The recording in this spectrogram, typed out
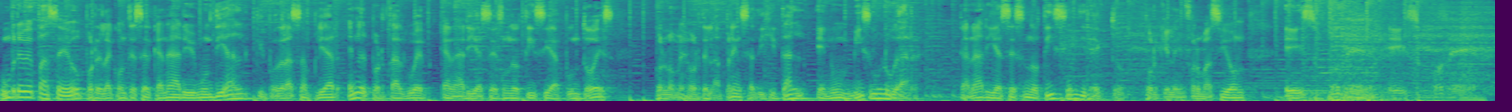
Un breve paseo por el acontecer canario y mundial que podrás ampliar en el portal web canariasesnoticia.es, con lo mejor de la prensa digital en un mismo lugar. Canarias es noticia en directo, porque la información es poder, es poder.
